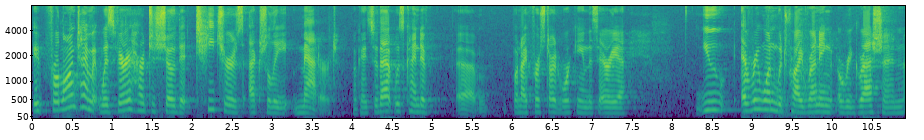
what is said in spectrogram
it, for a long time, it was very hard to show that teachers actually mattered. Okay, so that was kind of, um, when I first started working in this area, you, everyone would try running a regression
